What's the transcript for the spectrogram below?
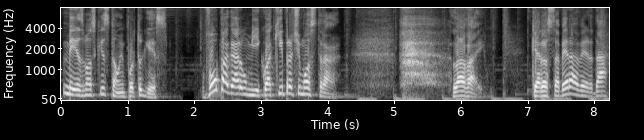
mesmo as que estão em português. Vou pagar um mico aqui para te mostrar. Lá vai. Quero saber a verdade.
